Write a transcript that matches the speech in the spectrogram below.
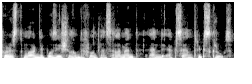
First mark the position of the front lens element and the eccentric screws.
